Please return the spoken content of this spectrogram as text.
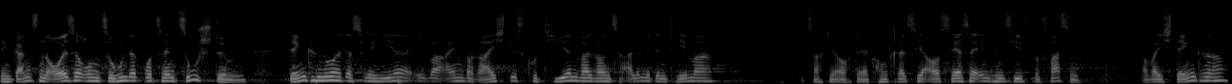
den ganzen Äußerungen zu 100 Prozent zustimmen. Denke nur, dass wir hier über einen Bereich diskutieren, weil wir uns alle mit dem Thema, das sagt ja auch der Kongress hier aus, sehr, sehr intensiv befassen. Aber ich denke,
